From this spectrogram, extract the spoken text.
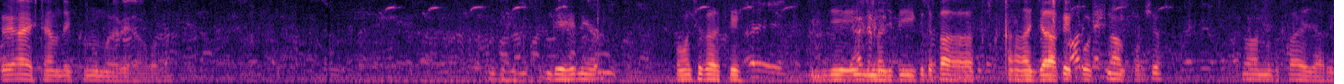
ਜਿਹੜਾ ਇਸ ਟਾਈਮ ਦੇਖਣ ਨੂੰ ਮਿਲ ਰਿਹਾ ਵਾ ਦੇਖਦੇ ਹਾਂ ਪਹੁੰਚ ਕਰਕੇ ਜੇ ਇਹ ਨਜ਼ਦੀਕ ਦਿਖਾ ਅਹ ਜਾ ਕੇ ਕੁਛ ਨਾ ਕੁਛ ਤੁਹਾਨੂੰ ਦਿਖਾਇਆ ਜਾਵੇ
